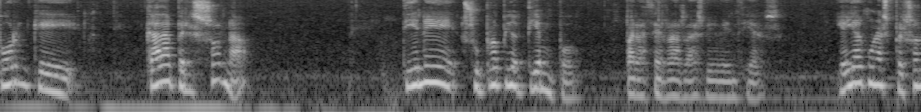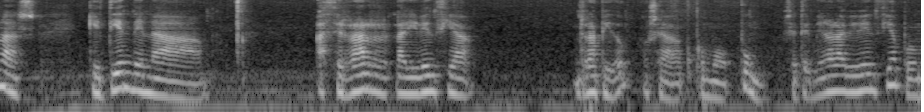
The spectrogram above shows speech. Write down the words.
porque cada persona tiene su propio tiempo para cerrar las vivencias. Y hay algunas personas que tienden a, a cerrar la vivencia rápido, o sea, como pum, se terminó la vivencia, pues,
